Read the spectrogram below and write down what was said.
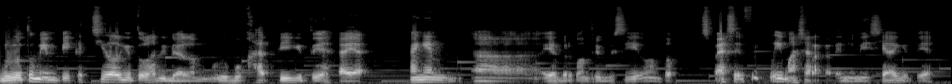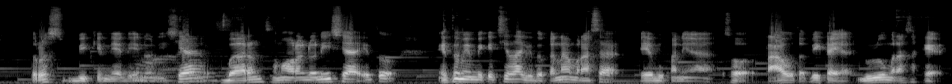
dulu tuh mimpi kecil gitulah di dalam lubuk hati gitu ya. Kayak pengen uh, ya berkontribusi untuk specifically masyarakat Indonesia gitu ya. Terus bikinnya di Indonesia bareng sama orang Indonesia. Itu itu mimpi kecil lah gitu karena merasa ya bukannya so tahu tapi kayak dulu merasa kayak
